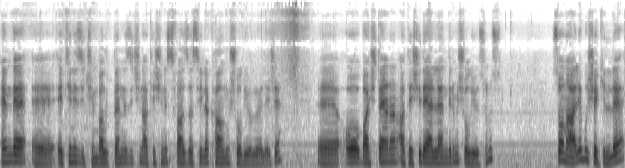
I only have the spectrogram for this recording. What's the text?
Hem de e, etiniz için, balıklarınız için ateşiniz fazlasıyla kalmış oluyor böylece. E, o başta yanan ateşi değerlendirmiş oluyorsunuz. Son hali bu şekilde.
